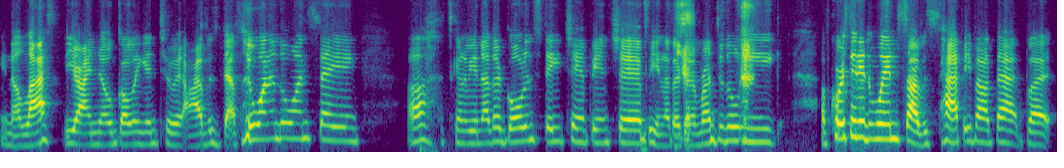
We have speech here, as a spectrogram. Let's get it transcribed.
You know, last year I know going into it, I was definitely one of the ones saying, "Oh, it's going to be another Golden State championship." You know, they're going to run through the league. Of course, they didn't win, so I was happy about that. But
